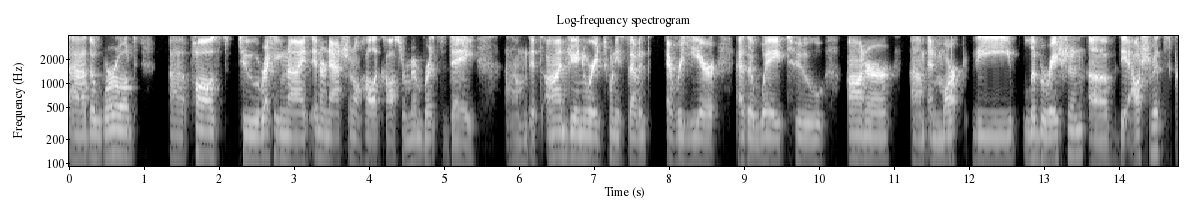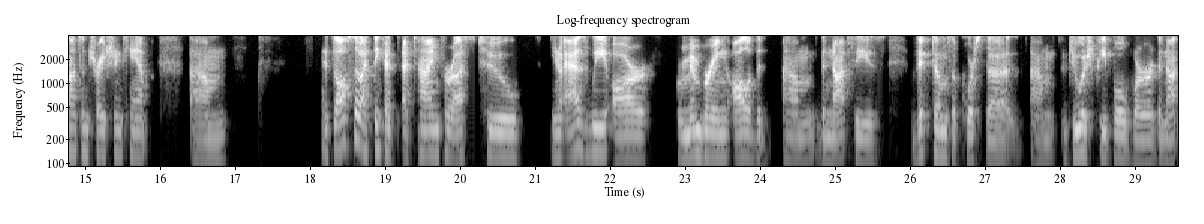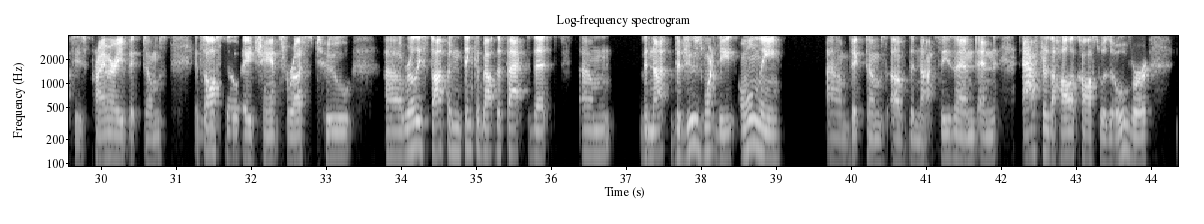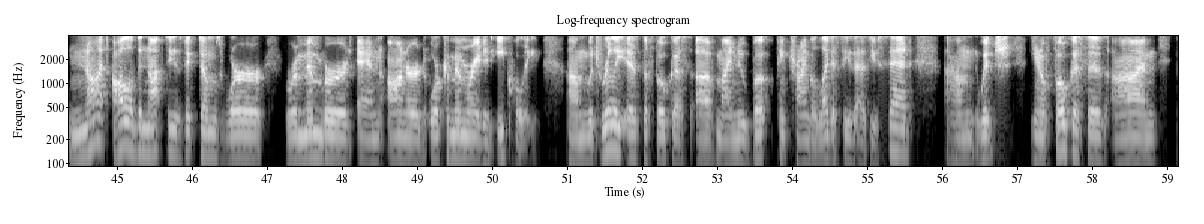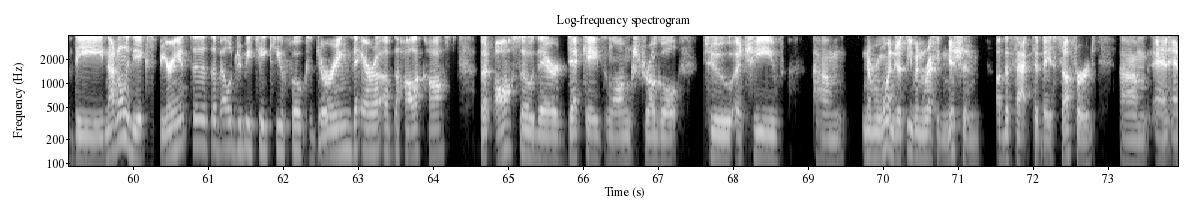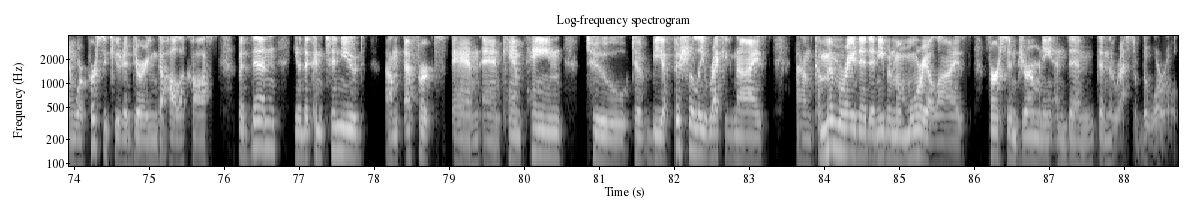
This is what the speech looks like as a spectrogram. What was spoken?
uh, the world uh, paused to recognize International Holocaust Remembrance Day. Um, it's on January 27th every year as a way to honor um, and mark the liberation of the Auschwitz concentration camp. Um, it's also, I think, a, a, time for us to, you know, as we are remembering all of the um, the Nazis victims. Of course, the um, Jewish people were the Nazis' primary victims. It's mm-hmm. also a chance for us to uh, really stop and think about the fact that um, the not the Jews weren't the only um, victims of the Nazis, and and after the Holocaust was over, not all of the Nazis' victims were remembered and honored or commemorated equally, um, which really is the focus of my new book, Pink Triangle Legacies, as you said um, which you know focuses on the not only the experiences of LGBTQ folks during the era of the Holocaust, but also their decades-long struggle to achieve um, number one, just even recognition of the fact that they suffered um, and, and were persecuted during the Holocaust, but then you know the continued um, efforts and and campaign to to be officially recognized, um, commemorated, and even memorialized first in Germany and then then the rest of the world.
